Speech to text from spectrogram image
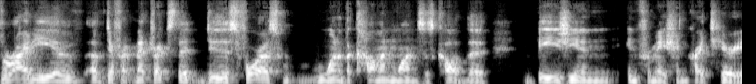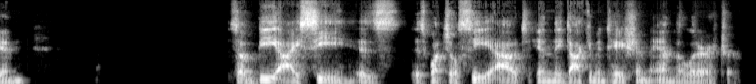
variety of, of different metrics that do this for us. One of the common ones is called the Bayesian information criterion, so BIC is, is what you'll see out in the documentation and the literature.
